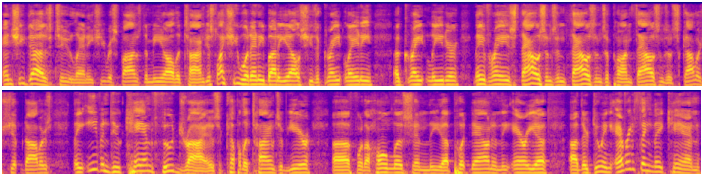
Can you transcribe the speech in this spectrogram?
And she does too, Lenny. She responds to me all the time, just like she would anybody else. She's a great lady, a great leader. They've raised thousands and thousands upon thousands of scholarship dollars. They even do canned food drives a couple of times a year uh, for the homeless and the uh, put down in the area. Uh, they're doing everything they can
